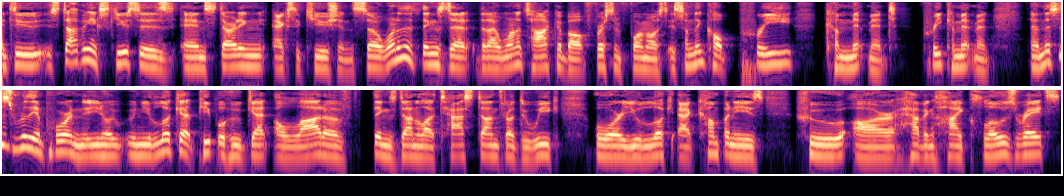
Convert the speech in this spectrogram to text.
into stopping excuses and starting execution. So one of the things that that I want to talk about first and foremost is something called pre-commitment. Pre-commitment. And this is really important. You know, when you look at people who get a lot of things done, a lot of tasks done throughout the week, or you look at companies who are having high close rates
